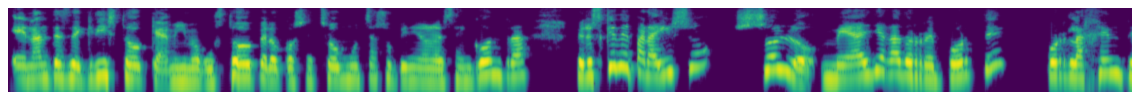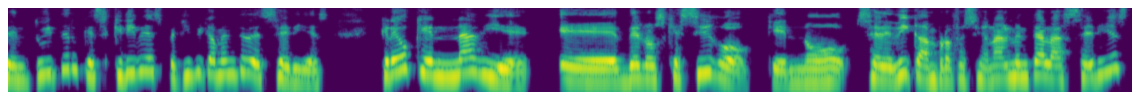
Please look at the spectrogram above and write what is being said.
en Antes de Cristo, que a mí me gustó, pero cosechó muchas opiniones en contra. Pero es que de Paraíso solo me ha llegado reporte por la gente en Twitter que escribe específicamente de series. Creo que nadie eh, de los que sigo que no se dedican profesionalmente a las series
